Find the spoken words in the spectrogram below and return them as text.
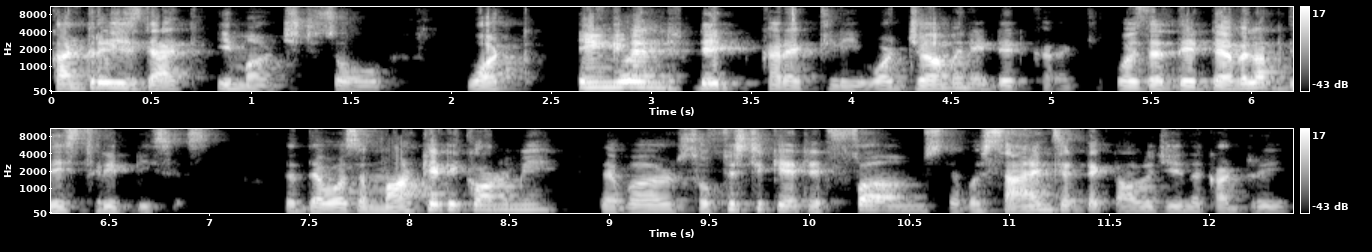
countries that emerged. So, what England did correctly, what Germany did correctly, was that they developed these three pieces that there was a market economy, there were sophisticated firms, there was science and technology in the country.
